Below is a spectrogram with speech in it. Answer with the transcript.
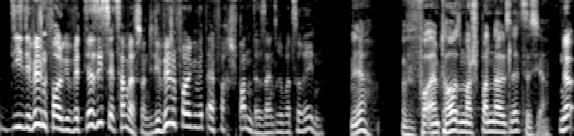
die Division-Folge wird, ja, siehst du, jetzt haben wir es schon. Die Division-Folge wird einfach spannender sein, drüber zu reden. Ja, vor allem tausendmal spannender als letztes Jahr. Ja.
